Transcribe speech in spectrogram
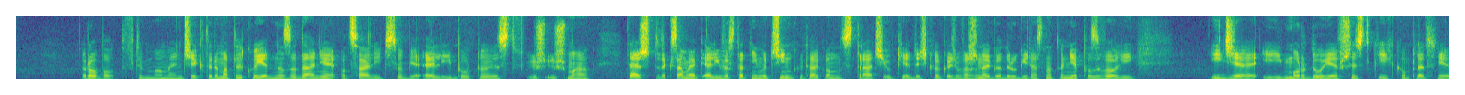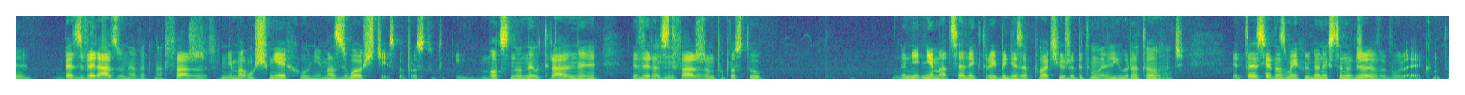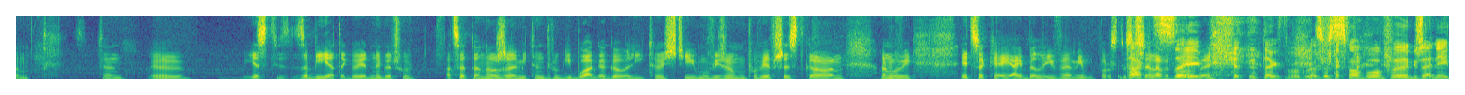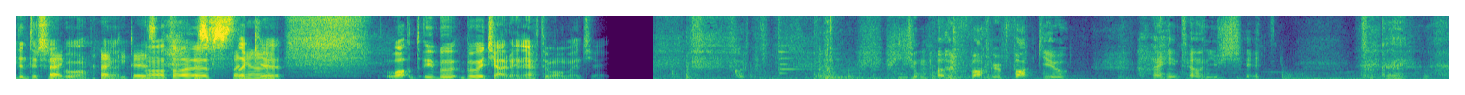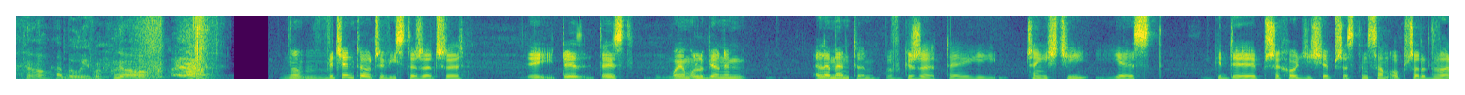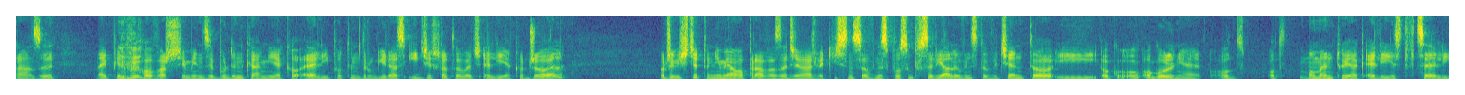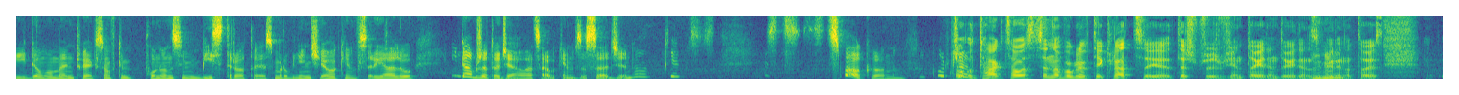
robot w tym momencie, który ma tylko jedno zadanie ocalić sobie Eli, bo to jest, już, już ma też, tak samo jak Eli w ostatnim odcinku, tak? On stracił kiedyś kogoś ważnego, drugi raz na to nie pozwoli idzie i morduje wszystkich kompletnie bez wyrazu nawet na twarzy. Nie ma uśmiechu, nie ma złości, jest po prostu taki mocno neutralny wyraz mhm. twarzy. On po prostu no nie, nie ma ceny, której by nie zapłacił, żeby tą Eli uratować. To jest jedna z moich ulubionych scen w grze w ogóle, jak on tam ten, y, jest, zabija tego jednego faceta nożem i ten drugi błaga go o litość i mówi, że mu powie wszystko. On, on mówi, it's okay, I believe him i mu po prostu tak, strzela w głowę. świetny tekst w ogóle. Tak samo było w grze, nie? Identycznie tak, było. Tak, i to jest No to jest, jest takie... I były, były ciary, nie? W tym momencie. You motherfucker, fuck you. I ain't telling you shit. It's okay. No. I believe him. No. No, wycięte oczywiste rzeczy. I to jest, to jest moim ulubionym elementem w grze tej części jest, gdy przechodzi się przez ten sam obszar dwa razy. Najpierw mhm. chowasz się między budynkami jako Eli, potem drugi raz idziesz ratować Eli jako Joel. Oczywiście to nie miało prawa zadziałać w jakiś sensowny sposób w serialu, więc to wycięto i ogólnie od, od momentu jak Eli jest w celi do momentu jak są w tym płonącym bistro, to jest mrugnięcie okiem w serialu i dobrze to mhm. działa całkiem w zasadzie. No, jest, jest spoko. No. Kurczę. O, tak, cała scena w ogóle w tej klatce jest też przecież wzięta jeden do jeden z mhm. gry, no to jest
